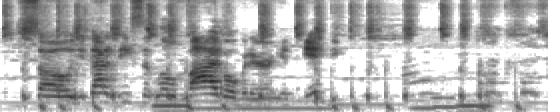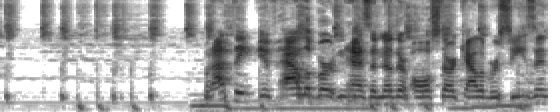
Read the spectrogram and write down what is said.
So you got a decent little five over there in Indy. But I think if Haliburton has another All Star caliber season,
